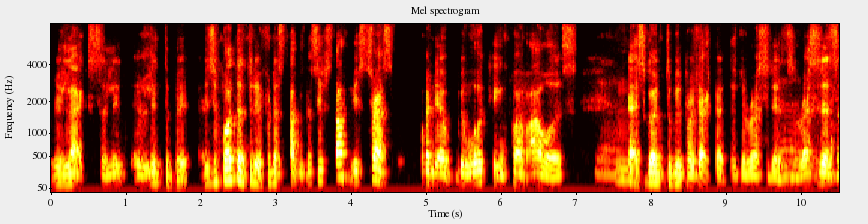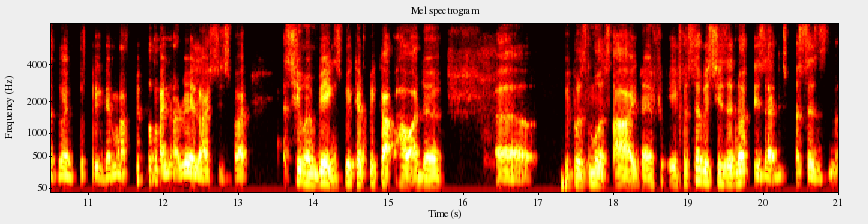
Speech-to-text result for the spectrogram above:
relax a little, a little bit. It's important to do it for the staff because if staff is stressed when they've been working 12 hours, yeah. Mm. that's going to be projected to the residents. Yeah. residents are going to pick them up. People might not realize this, but as human beings, we can pick up how other uh, people's moods are. You know, if, if a service user notice that this person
